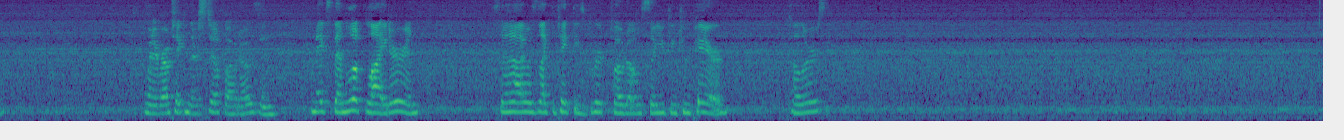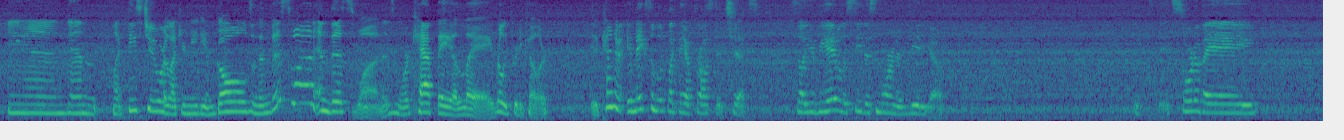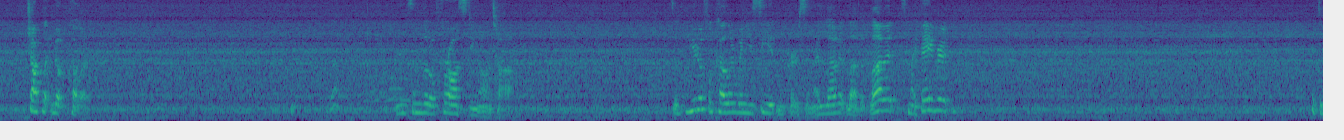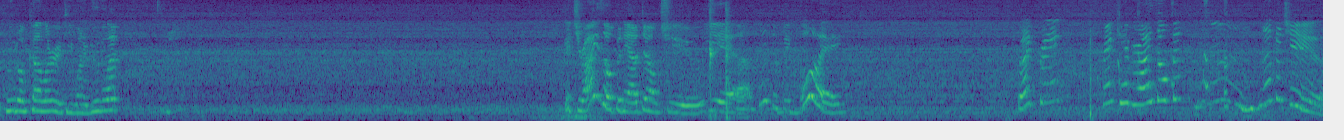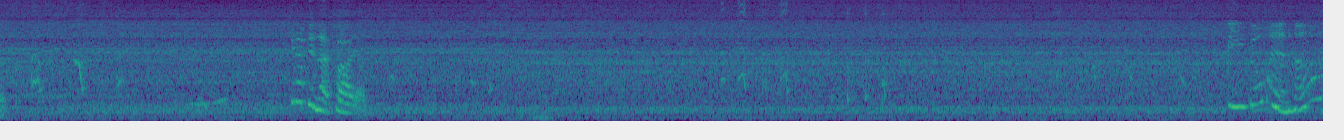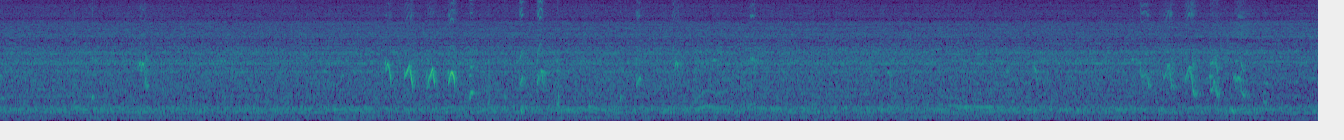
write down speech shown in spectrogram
whenever I'm taking their still photos and makes them look lighter and so I always like to take these group photos so you can compare colors. And then like these two are like your medium golds and then this one and this one is more cafe au lait. Really pretty color. It kind of, it makes them look like they have frosted tips. So you'll be able to see this more in a video. It's, it's sort of a chocolate milk color. And some little frosting on top. It's a beautiful color when you see it in person. I love it, love it, love it. It's my favorite. It's a poodle color if you want to Google it. Get your eyes open now, don't you? Yeah, that's a big boy. Right, Frank? Frank, you have your eyes open? Mm, look at you. Get up in that pile. Huh?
